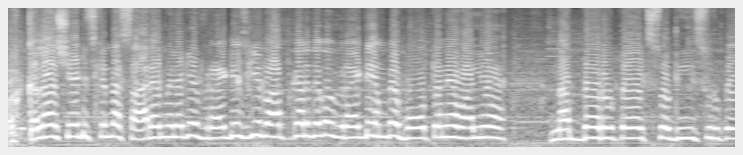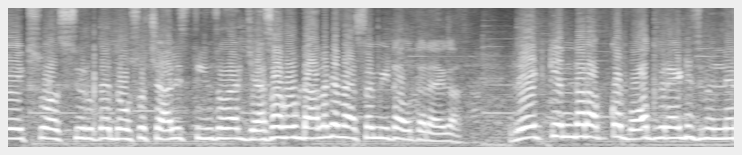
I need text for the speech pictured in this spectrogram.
और कलर शेड इसके अंदर सारे मिलेंगे। वैराइटीज़ की बात करें, देखो वैरायटी हम पे बहुत होने वाली है। नब्बे रुपये एक सौ बीस रुपये एक सौ अस्सी रुपये दो सौ चालीस, तीन सौ जैसा गुड़ डालोगे वैसा मीठा होता रहेगा। रेट के अंदर आपको बहुत वैराइटीज़ मिलने,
